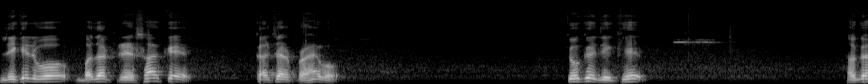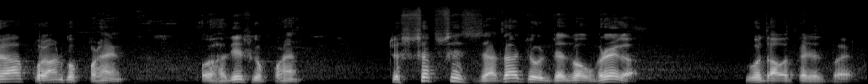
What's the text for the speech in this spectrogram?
لیکن وہ مدر ٹریسا کے کلچر پر ہیں وہ۔ کیونکہ دیکھیے، اگر آپ قرآن کو پڑھیں اور حدیث کو پڑھیں، تو سب سے زیادہ جو جذبہ ابھرے گا، وہ دعوت کا جذبہ ہے۔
